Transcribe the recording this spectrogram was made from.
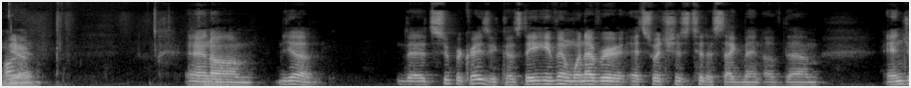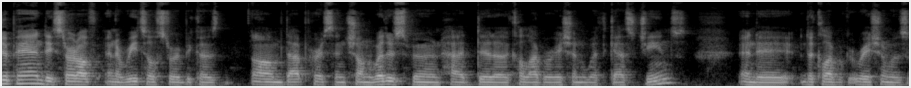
on Yeah. it. And um, yeah, th- it's super crazy because they even whenever it switches to the segment of them in Japan, they start off in a retail store because um that person Sean Wotherspoon had did a collaboration with Guess Jeans, and they, the collaboration was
